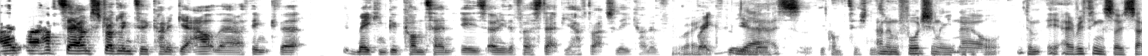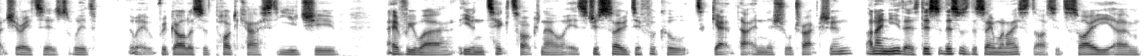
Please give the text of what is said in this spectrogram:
I, I have to say i'm struggling to kind of get out there. I think that making good content is only the first step. You have to actually kind of right. break through yeah, the, the competition. And well. unfortunately, now the, everything's so saturated with, regardless of podcast, YouTube, everywhere, even TikTok now, it's just so difficult to get that initial traction. And I knew this. This this was the same when I started. So I um,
